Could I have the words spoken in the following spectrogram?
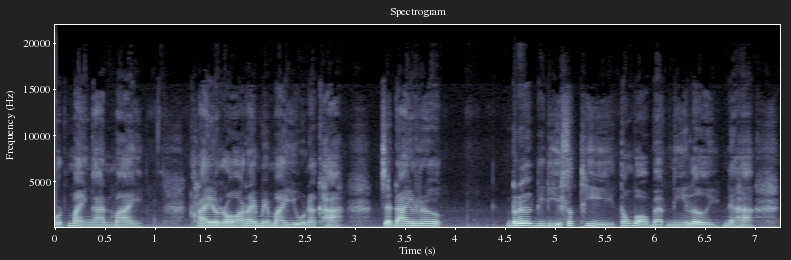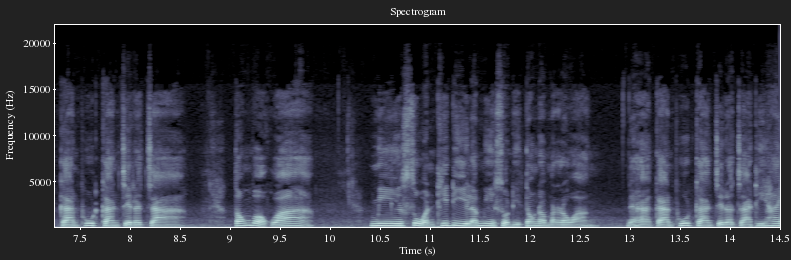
รถใหม่งานใหม่ ใครรออะไรใหม่ ๆอยู่นะคะ จะได้เลิกเลิกดีๆ สักทีต้องบอกแบบนี้เลยนะคะ การพูดการเจรจา ต้องบอกว่ามีส่วนที่ดีและมีส่วนที่ต้องระมัดระวัง นะคะการพูดการเจรจาที่ให้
